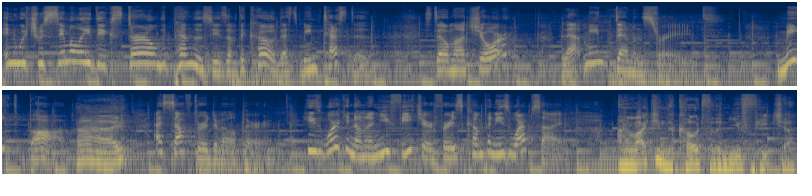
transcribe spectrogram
in which we simulate the external dependencies of the code that's being tested. Still not sure? Let me demonstrate. Meet Bob, Hi. a software developer. He's working on a new feature for his company's website. I'm writing the code for the new feature,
